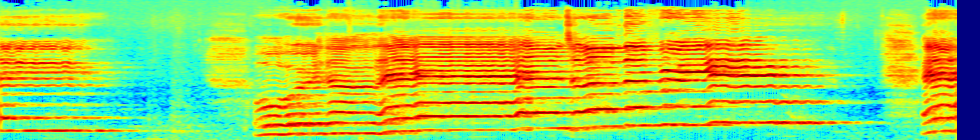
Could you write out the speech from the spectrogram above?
wave o'er the land of the free?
